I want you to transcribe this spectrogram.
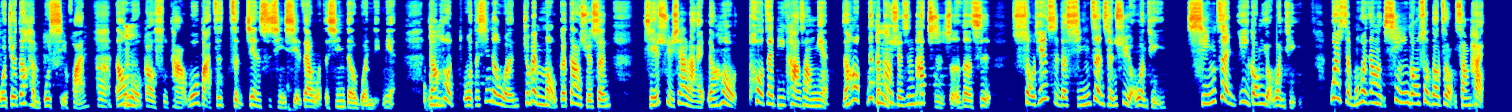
我觉得很不喜欢。嗯。然后我告诉他，我把这整件事情写在我的心得文里面，然后我的心得文就被某个大学生截取下来，然后 po 在 D 卡上面，然后那个大学生他指责的是守天使的行政程序有问题，行政义工有问题，为什么会让性义工受到这种伤害，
